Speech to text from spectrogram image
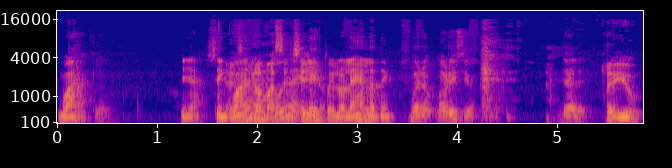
bueno, Ah, claro. y ya. Cinco Ese es años lo más y listo, y lo lees en latín. Bueno, Mauricio, dale. Review.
